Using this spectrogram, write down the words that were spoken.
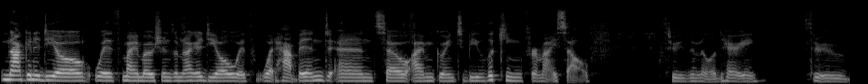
not going to deal with my emotions. I'm not going to deal with what happened, and so I'm going to be looking for myself through the military, through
